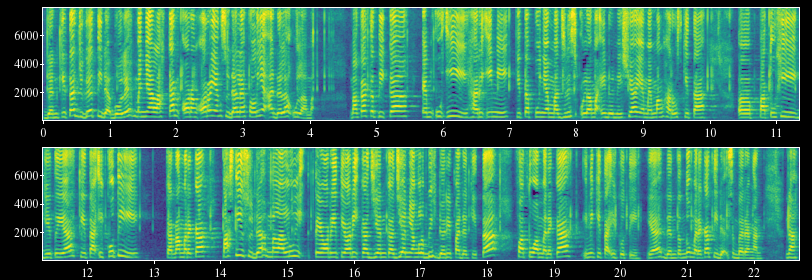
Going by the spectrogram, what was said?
Dan kita juga tidak boleh menyalahkan orang-orang yang sudah levelnya adalah ulama. Maka ketika MUI hari ini kita punya Majelis Ulama Indonesia yang memang harus kita uh, patuhi gitu ya, kita ikuti karena mereka pasti sudah melalui teori-teori kajian-kajian yang lebih daripada kita, fatwa mereka ini kita ikuti ya dan tentu mereka tidak sembarangan. Nah,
